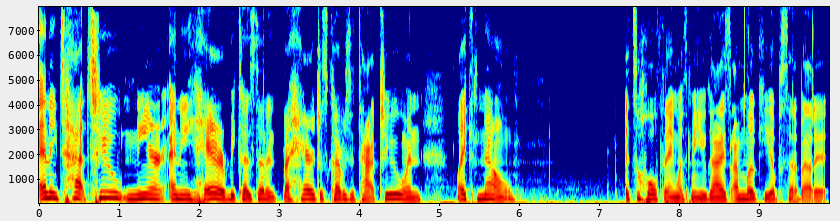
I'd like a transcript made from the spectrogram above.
any tattoo near any hair because then it, the hair just covers the tattoo and like no it's a whole thing with me, you guys. I'm low key upset about it.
